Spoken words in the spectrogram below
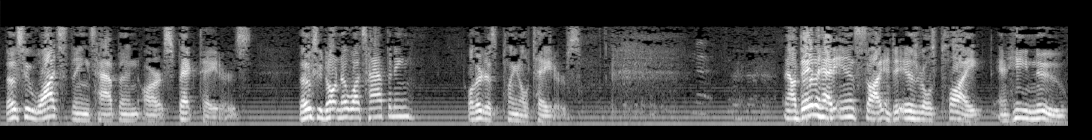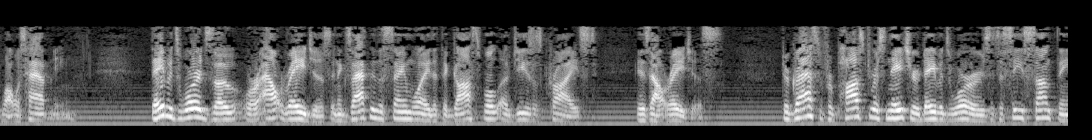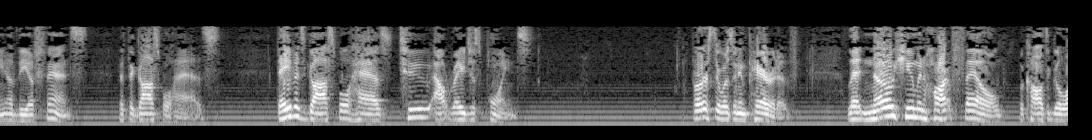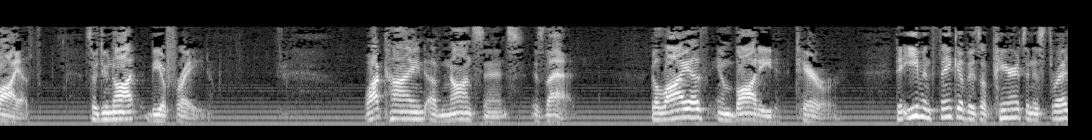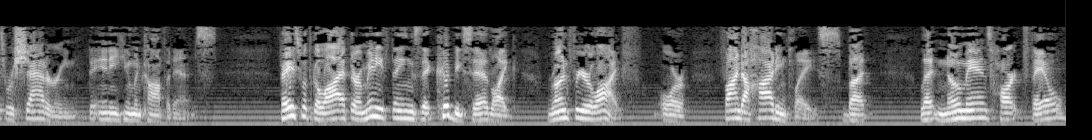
Those who watch things happen are spectators. Those who don't know what's happening, well, they're just plain old taters. Now, David had insight into Israel's plight, and he knew what was happening. David's words, though, were outrageous in exactly the same way that the gospel of Jesus Christ is outrageous. To grasp the preposterous nature of David's words is to see something of the offense that the gospel has. David's gospel has two outrageous points. First, there was an imperative. Let no human heart fail because of Goliath. So do not be afraid. What kind of nonsense is that? Goliath embodied terror. To even think of his appearance and his threats were shattering to any human confidence. Faced with Goliath, there are many things that could be said, like run for your life or find a hiding place, but let no man's heart fail.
